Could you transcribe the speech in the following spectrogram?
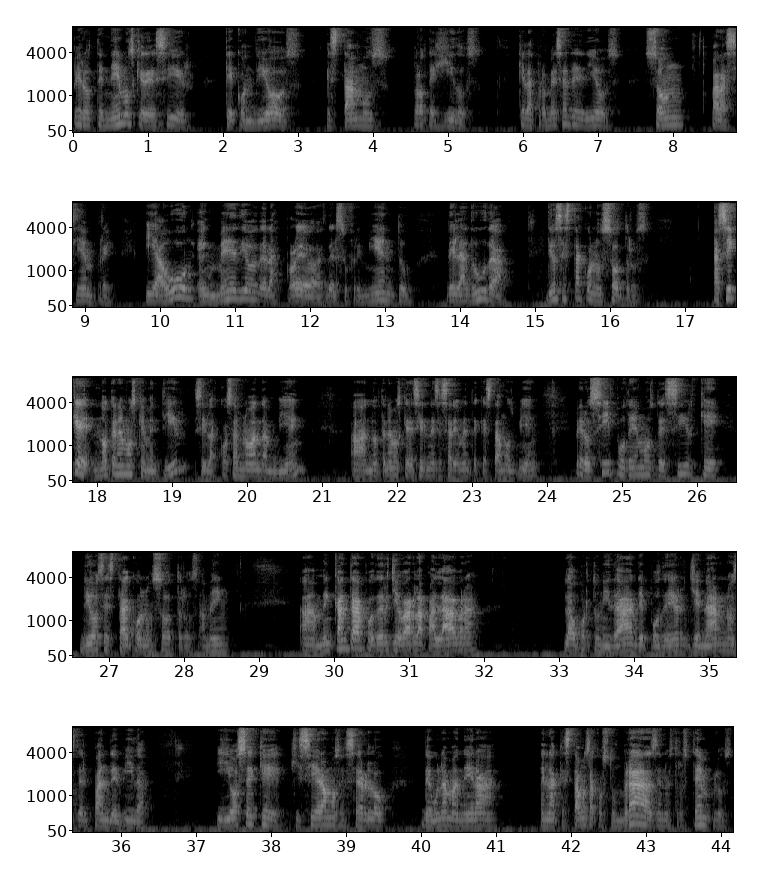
pero tenemos que decir que con Dios estamos protegidos, que las promesas de Dios son para siempre. Y aún en medio de las pruebas, del sufrimiento, de la duda, Dios está con nosotros. Así que no tenemos que mentir si las cosas no andan bien. Ah, no tenemos que decir necesariamente que estamos bien, pero sí podemos decir que Dios está con nosotros. Amén. Ah, me encanta poder llevar la palabra, la oportunidad de poder llenarnos del pan de vida. Y yo sé que quisiéramos hacerlo de una manera en la que estamos acostumbradas en nuestros templos,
